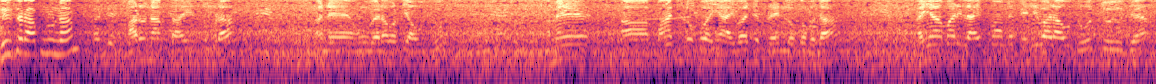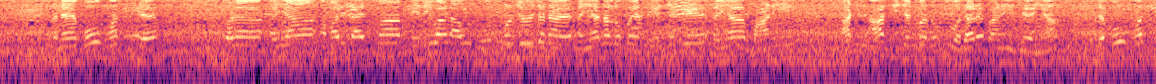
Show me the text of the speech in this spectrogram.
જી સર, આપનું નામ? મારું નામ તાહિર સુમડા અને હું વેરાવળથી આવું છું. અમે પાંચ લોકો અહીંયા આવ્યા છે ફ્રેન્ડ લોકો બધા. અહીંયા અમારી લાઈફમાં અમે પહેલી વાર આવું ધોધ જોયું છે. અને બહુ મસ્ત છે. પણ અહીંયા અમારી લાઈફમાં પહેલી વાર આવું ધોધ પણ જોયું છે ને અહીંયાના લોકો એમ કહે છે કે અહીંયા પાણી આ સિઝનમાં સૌથી વધારે પાણી છે અહીંયા. એટલે બહુ મસ્ત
